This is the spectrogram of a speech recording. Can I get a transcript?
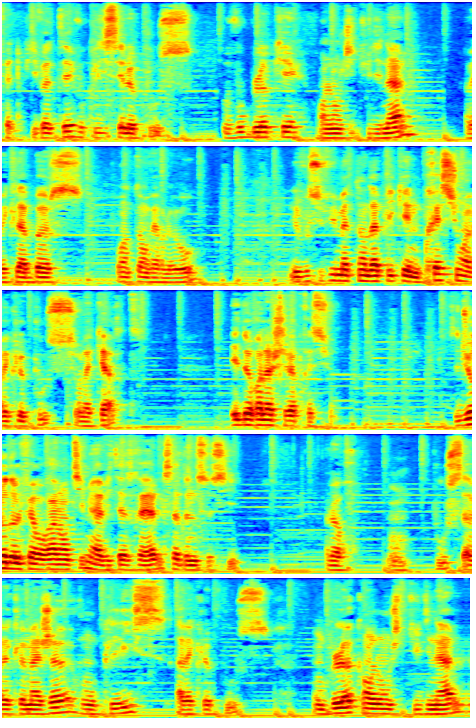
faites pivoter, vous glissez le pouce, vous bloquez en longitudinal, avec la bosse pointant vers le haut. Il vous suffit maintenant d'appliquer une pression avec le pouce sur la carte et de relâcher la pression. C'est dur de le faire au ralenti, mais à vitesse réelle, ça donne ceci. Alors, on pousse avec le majeur, on glisse avec le pouce, on bloque en longitudinal,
